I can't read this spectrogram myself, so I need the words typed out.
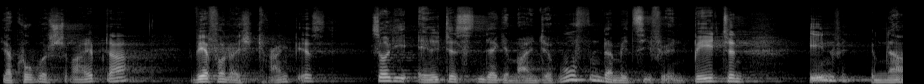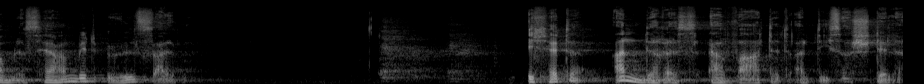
Jakobus schreibt da, wer von euch krank ist, soll die Ältesten der Gemeinde rufen, damit sie für ihn beten. ihn im Namen des Herrn mit Öl salben. Ich hätte anderes erwartet an dieser Stelle.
